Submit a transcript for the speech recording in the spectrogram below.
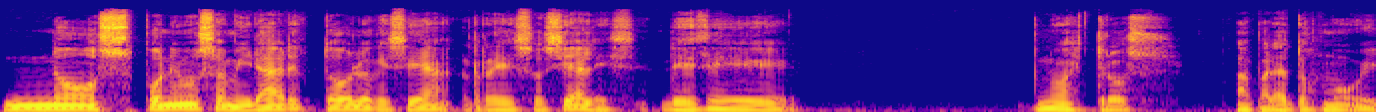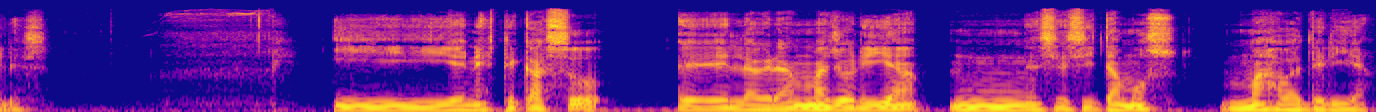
nos ponemos a mirar todo lo que sea redes sociales desde nuestros aparatos móviles. Y en este caso, eh, la gran mayoría necesitamos más batería.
